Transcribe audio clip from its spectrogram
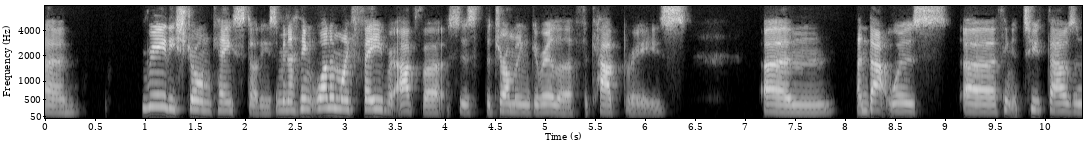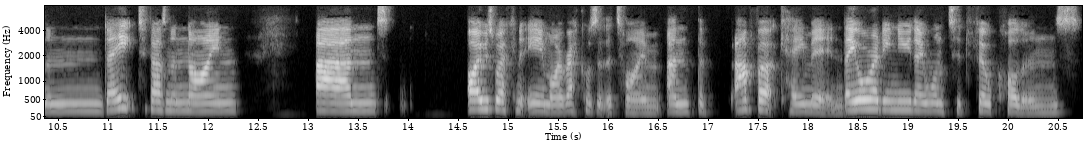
um, really strong case studies. I mean i think one of my favorite adverts is the drumming gorilla for cadbury's um, and that was uh, i think 2008 2009 and I was working at EMI Records at the time, and the advert came in. They already knew they wanted Phil Collins,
